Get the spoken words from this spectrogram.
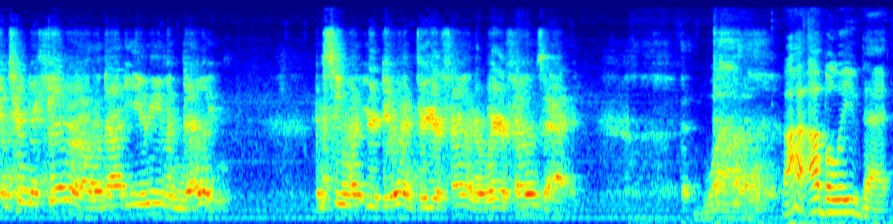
and turn your camera on without you even knowing, and see what you're doing through your phone or where your phone's at. Wow. I, I believe that.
